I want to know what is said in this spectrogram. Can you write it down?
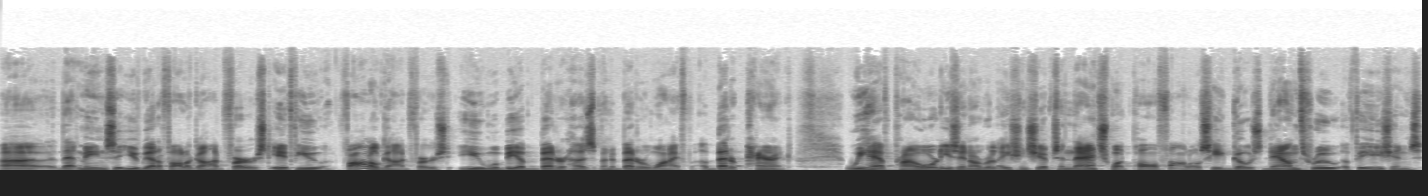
uh, that means that you've got to follow God first. If you follow God first, you will be a better husband, a better wife, a better parent. We have priorities in our relationships, and that's what Paul follows. He goes down through Ephesians,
